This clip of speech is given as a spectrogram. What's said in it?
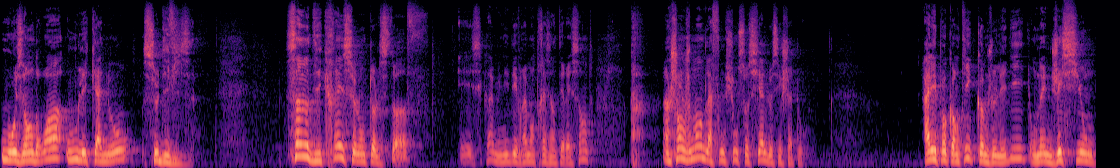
ou aux endroits où les canaux se divisent. Ça indiquerait, selon Tolstov, et c'est quand même une idée vraiment très intéressante, un changement de la fonction sociale de ces châteaux. À l'époque antique, comme je l'ai dit, on a une gestion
